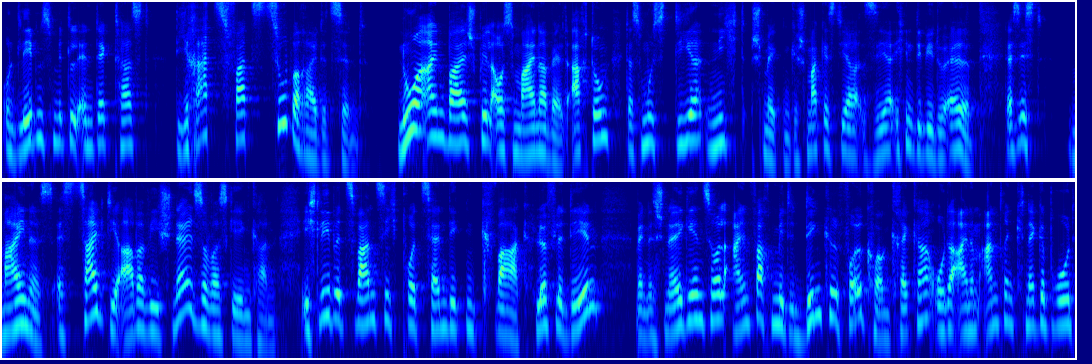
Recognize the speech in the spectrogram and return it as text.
und Lebensmittel entdeckt hast, die ratzfatz zubereitet sind. Nur ein Beispiel aus meiner Welt. Achtung, das muss dir nicht schmecken. Geschmack ist ja sehr individuell. Das ist meines. Es zeigt dir aber, wie schnell sowas gehen kann. Ich liebe 20-prozentigen Quark. Löffle den, wenn es schnell gehen soll, einfach mit Dinkel-Vollkornkräcker oder einem anderen Knäckebrot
